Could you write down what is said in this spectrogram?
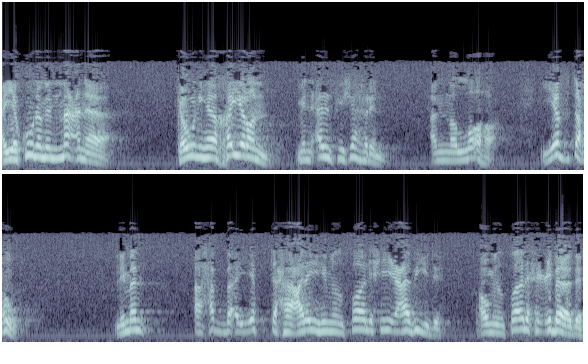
أن يكون من معنى كونها خيرا من ألف شهر أن الله يفتح لمن أحب أن يفتح عليه من صالح عبيده. أو من صالح عباده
